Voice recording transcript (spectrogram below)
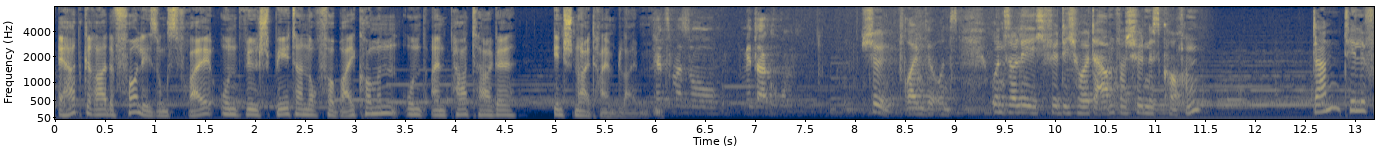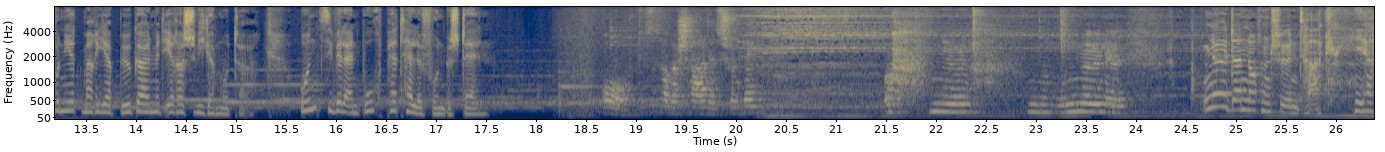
Er hat gerade vorlesungsfrei und will später noch vorbeikommen und ein paar Tage in Schneidheim bleiben. Jetzt mal so Mittag rum. Schön, freuen wir uns. Und soll ich für dich heute Abend was Schönes kochen? Dann telefoniert Maria Bögerl mit ihrer Schwiegermutter. Und sie will ein Buch per Telefon bestellen. Oh, das ist aber schade, ist schon weg. Oh, nö. Nö, nö, nö. Nö, dann noch einen schönen Tag. Ja.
